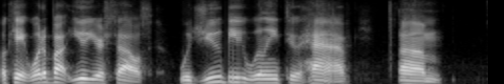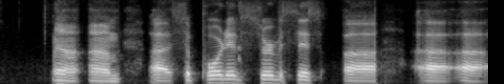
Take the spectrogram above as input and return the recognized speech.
okay, what about you yourselves? Would you be willing to have um, uh, um, uh, supportive services uh, uh, uh,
